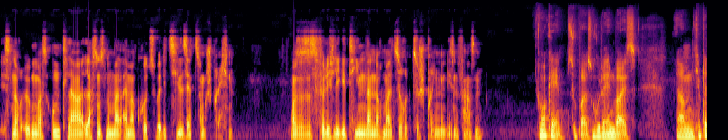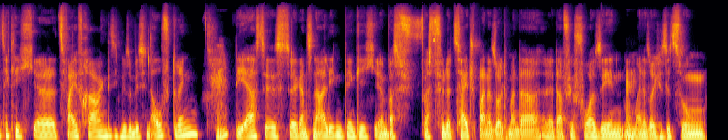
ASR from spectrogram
ist noch irgendwas unklar, lass uns nochmal einmal kurz über die Zielsetzung sprechen. Also es ist völlig legitim, dann nochmal zurückzuspringen in diesen Phasen. Okay, super, ist ein guter Hinweis. Ähm, ich habe tatsächlich äh, zwei Fragen, die sich mir so ein bisschen aufdrängen. Mhm. Die erste ist äh, ganz naheliegend, denke ich, äh, was, was für eine Zeitspanne sollte man da äh, dafür vorsehen, um mhm. eine solche Sitzung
